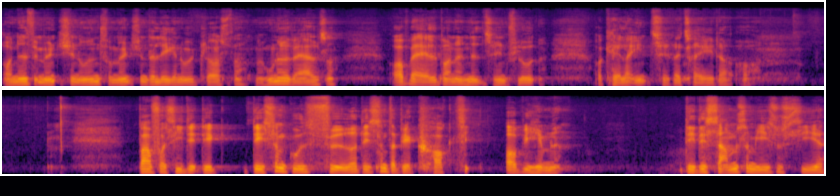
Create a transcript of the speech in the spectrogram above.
Og nede ved München, uden for München, der ligger nu et kloster med 100 værelser, op ad alberne ned til en flod, og kalder ind til retræter. Og Bare for at sige, det, det, det som Gud føder, det som der bliver kogt op i himlen, det er det samme, som Jesus siger,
